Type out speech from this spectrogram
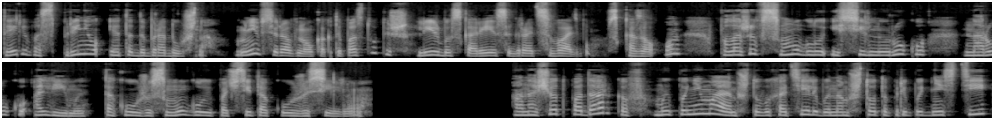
Терри воспринял это добродушно. «Мне все равно, как ты поступишь, лишь бы скорее сыграть свадьбу», — сказал он, положив смуглую и сильную руку на руку Алимы, такую же смуглую и почти такую же сильную. А насчет подарков мы понимаем, что вы хотели бы нам что-то преподнести,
